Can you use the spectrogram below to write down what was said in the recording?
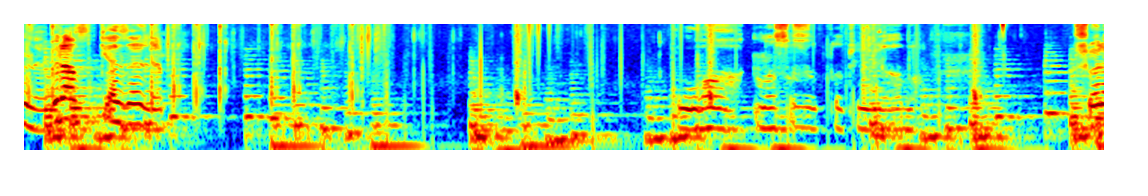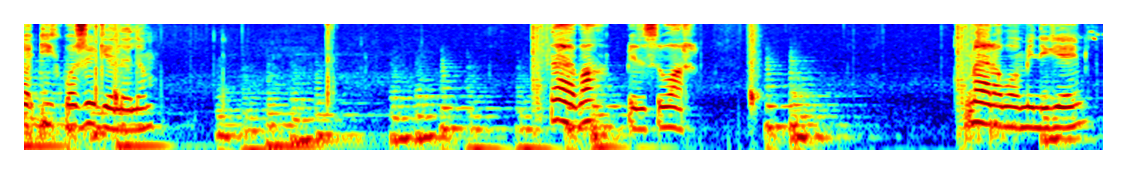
Şimdi biraz gezelim. Oha nasıl zıplatıyor ya bu. Şöyle ilk başa gelelim. Bak birisi var. Merhaba mini games.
